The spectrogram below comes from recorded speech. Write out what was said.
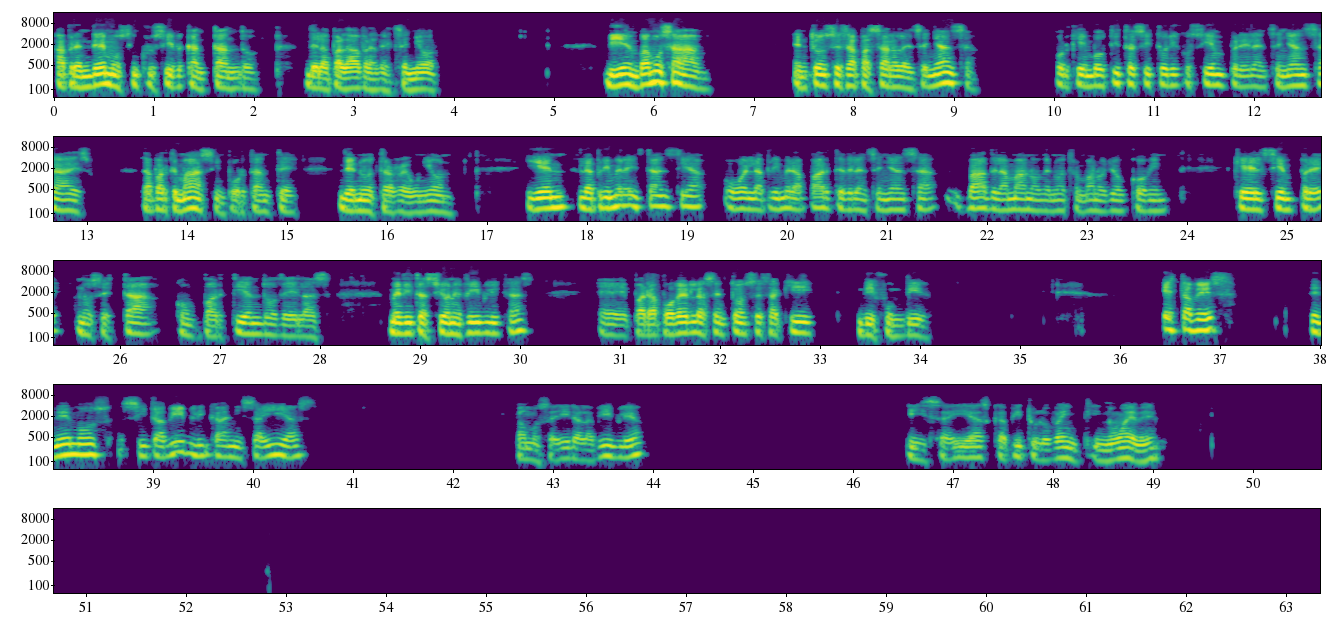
aprendemos inclusive cantando de la palabra del Señor. Bien, vamos a entonces a pasar a la enseñanza, porque en Bautistas Históricos siempre la enseñanza es la parte más importante de nuestra reunión. Y en la primera instancia o en la primera parte de la enseñanza va de la mano de nuestro hermano John Covin, que él siempre nos está compartiendo de las meditaciones bíblicas eh, para poderlas entonces aquí difundir. Esta vez tenemos cita bíblica en Isaías. Vamos a ir a la Biblia. Isaías capítulo 29.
